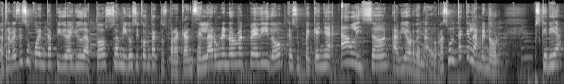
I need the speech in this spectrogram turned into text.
A través de su cuenta pidió ayuda a todos sus amigos y contactos para cancelar un enorme pedido que su pequeña Allison había ordenado. Resulta que la menor pues quería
